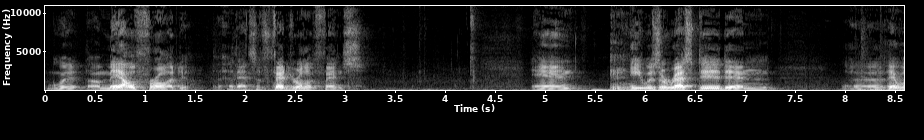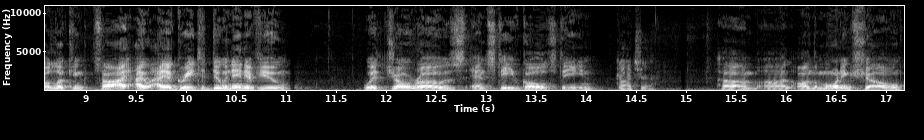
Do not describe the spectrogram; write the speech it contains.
with uh, mail fraud. Uh, that's a federal offense, and he was arrested, and uh, they were looking. So I, I, I agreed to do an interview with Joe Rose and Steve Goldstein Gotcha. um, on, on the morning show,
